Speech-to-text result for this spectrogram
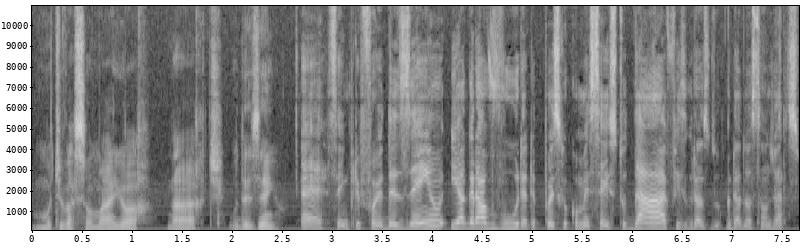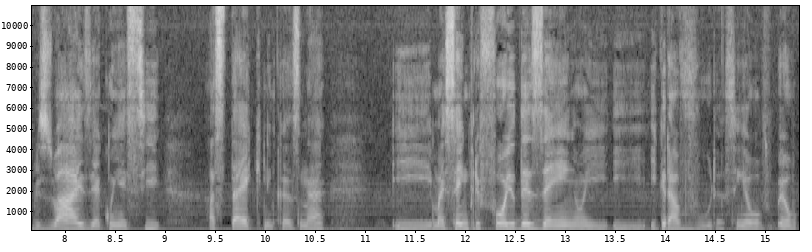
motivação maior na arte, o desenho? É, sempre foi o desenho e a gravura. Depois que eu comecei a estudar, fiz gradu- graduação de artes visuais e aí conheci as técnicas, né? E, mas sempre foi o desenho e, e- e gravura. Assim, eu, eu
